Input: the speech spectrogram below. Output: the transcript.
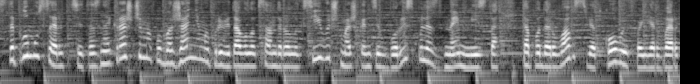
З теплом у серці та з найкращими побажаннями привітав Олександр Олексійович мешканців Борисполя з Днем міста та подарував святковий феєрверк.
